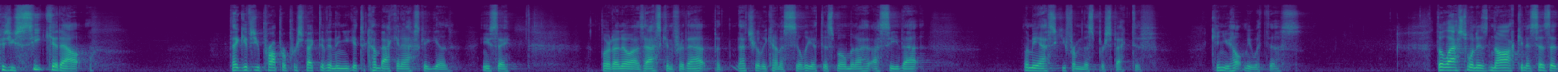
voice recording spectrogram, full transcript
because you seek it out. That gives you proper perspective, and then you get to come back and ask again. And you say, Lord, I know I was asking for that, but that's really kind of silly at this moment. I, I see that. Let me ask you from this perspective. Can you help me with this? The last one is knock, and it says that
